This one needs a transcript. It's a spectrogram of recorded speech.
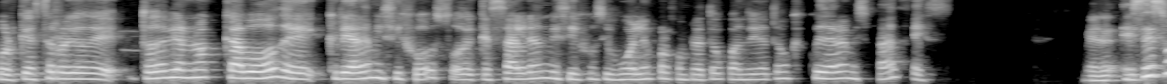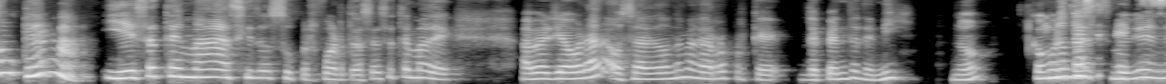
porque este rollo de todavía no acabo de criar a mis hijos o de que salgan mis hijos y vuelen por completo cuando ya tengo que cuidar a mis padres. ese es un tema. Y ese tema ha sido súper fuerte. O sea, ese tema de, a ver, ¿y ahora? O sea, ¿de dónde me agarro? Porque depende de mí, ¿no? ¿Cómo no estás? Muy bien.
